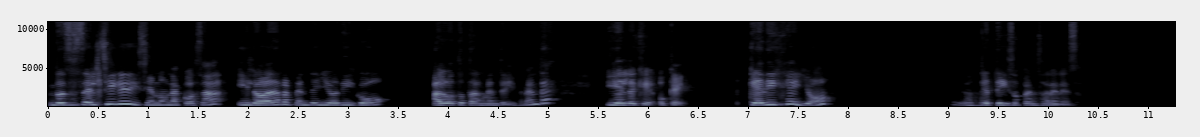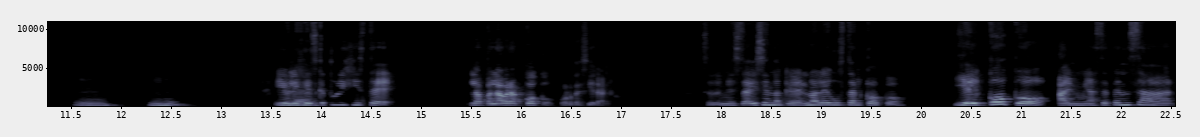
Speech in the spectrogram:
Entonces, él sigue diciendo una cosa y luego de repente yo digo algo totalmente diferente y él de que, ok, ¿qué dije yo Ajá. que te hizo pensar en eso? Mm. Y yo le dije, es que tú dijiste la palabra coco, por decir algo. Entonces, me está diciendo que a él no le gusta el coco. Y el coco a mí me hace pensar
